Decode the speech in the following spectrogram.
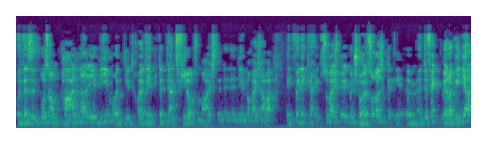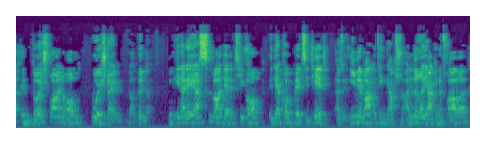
Und dann sind bloß noch ein paar andere geblieben und die, heute gibt es ganz viele auf dem Markt in, in, in dem Bereich. Aber ich, wenn ich, ich, zum Beispiel, ich bin stolz darauf, dass ich im Endeffekt mehr oder weniger im deutschsprachigen Raum Urstein ja, bin. Ja. Und einer der ersten war, der das hier überhaupt in der Komplexität, also E-Mail-Marketing gab es schon andere, ja, keine Frage,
